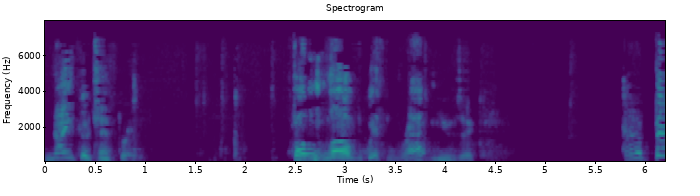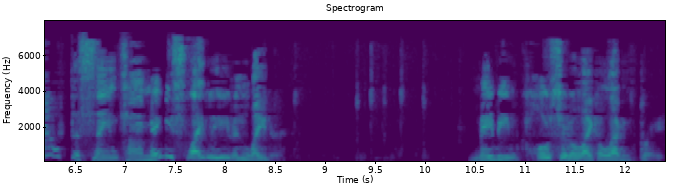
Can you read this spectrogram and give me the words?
ninth or 10th grade. Fell in love with rap music at about the same time, maybe slightly even later. Maybe closer to like 11th grade.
